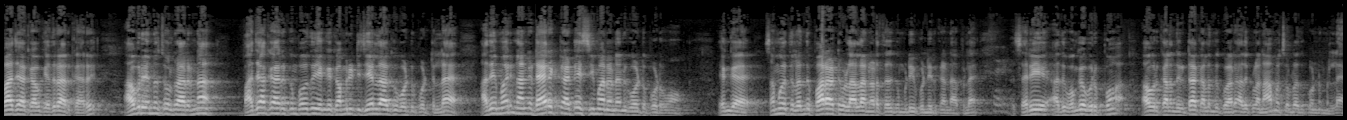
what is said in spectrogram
பாஜகவுக்கு எதிராக இருக்கார். அவர் என்ன சொல்கிறாருன்னா பாஜக இருக்கும்போது எங்கள் கம்யூனிட்டி ஜெயலலிதாவுக்கு ஓட்டு போட்டுல அதே மாதிரி நாங்கள் டைரக்டாகட்டே சீமானண்ணனுக்கு ஓட்டு போடுவோம். எங்கள் சமூகத்திலேருந்து பாராட்டு விழாலாம் நடத்துறதுக்கு முடிவு பண்ணியிருக்கேன்னாப்புல. சரி. அது உங்கள் விருப்பம். அவர் கலந்துக்கிட்டா கலந்துக்குவார். அதுக்குள்ளே நாம சொல்கிறதுக்கு ஒன்றும் இல்லை.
